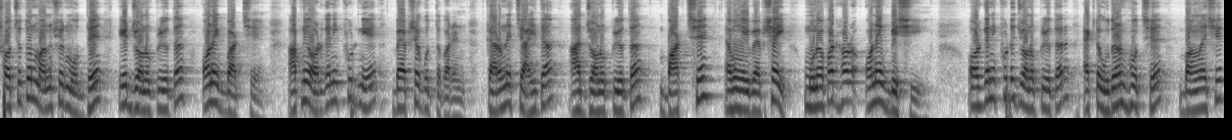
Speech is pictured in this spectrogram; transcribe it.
সচেতন মানুষের মধ্যে এর জনপ্রিয়তা অনেক বাড়ছে। আপনি অর্গানিক ফুড নিয়ে ব্যবসা করতে পারেন, কারণ এর চাহিদা আর জনপ্রিয়তা বাড়ছে এবং এই ব্যবসায় মুনাফার হার অনেক বেশি। অর্গানিক ফুডের জনপ্রিয়তার একটা উদাহরণ হচ্ছে বাংলাদেশের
